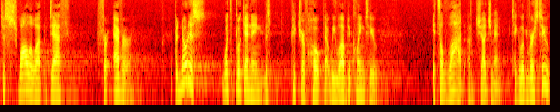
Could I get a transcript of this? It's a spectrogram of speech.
to swallow up death forever. But notice what's bookending this picture of hope that we love to cling to. It's a lot of judgment. Take a look at verse 2.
